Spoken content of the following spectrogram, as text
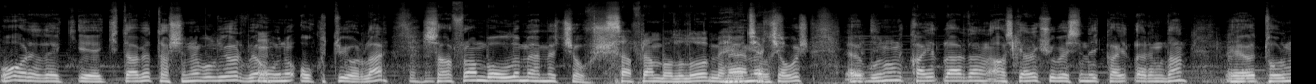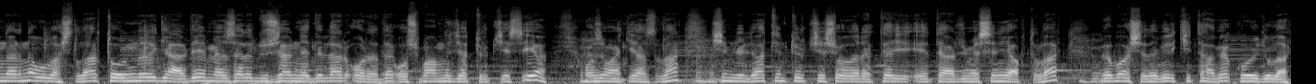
O orada e, kitabe taşını buluyor ve onu okutuyorlar. Safranbolulu Mehmet Çavuş. Safranbolulu Mehmet, Mehmet Çavuş. Çavuş. E, Evet. bunun kayıtlardan askerlik şubesindeki kayıtlarından e, torunlarına ulaştılar. Torunları geldi. Mezarı düzenlediler orada. Osmanlıca Türkçesi ya o zamanki yazdılar. Şimdi Latin Türkçesi olarak da e, tercümesini yaptılar ve başına bir kitabe koydular.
